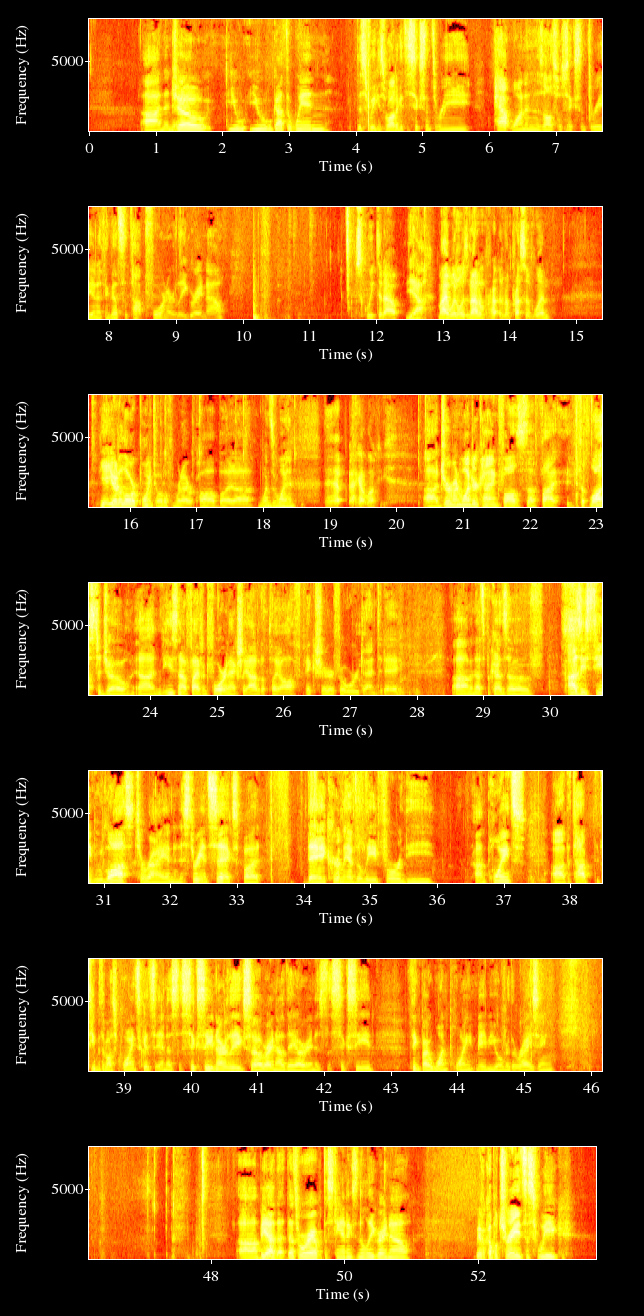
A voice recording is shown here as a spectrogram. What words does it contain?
Uh, and then Joe, you you got the win this week as well to get to 6 and 3. Pat won and is also 6 and 3, and I think that's the top 4 in our league right now. Squeaked it out. Yeah. My win was not impre- an impressive win. Yeah, you had a lower point total from what I recall, but uh, win's a win. Yep, I got lucky. Uh, German Wonderkind falls uh, five, lost to Joe, uh, and he's now five and four and actually out of the playoff picture if it were to end today. Um, and that's because of Ozzy's team who lost to Ryan and is three and six, but they currently have the lead for the on points. Uh, the top, the team with the most points gets in as the sixth seed in our league. So right now they are in as the sixth seed. I think by one point, maybe over the Rising. Um, but yeah, that, that's where we're at with the standings in the league right now. We have a couple trades this week.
